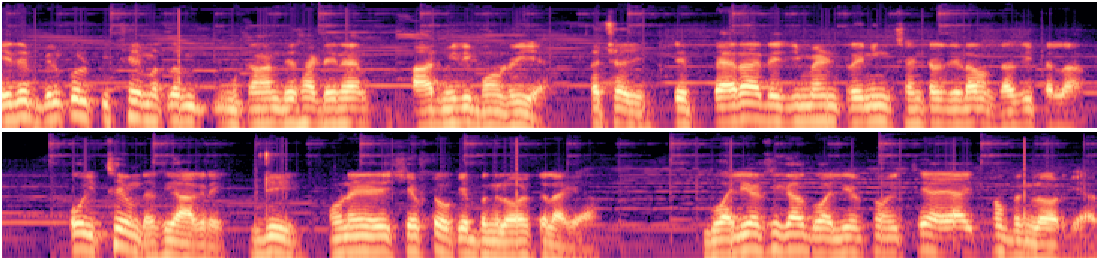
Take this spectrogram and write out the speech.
ਇਹਦੇ ਬਿਲਕੁਲ ਪਿੱਛੇ ਮਤਲਬ ਮਕਾਨ ਦੇ ਸਾਡੇ ਨਾਲ ਆਰਮੀ ਦੀ ਬਾਉਂਡਰੀ ਹੈ ਅੱਛਾ ਜੀ। ਤੇ ਪੈਰਾ ਰੈਜੀਮੈਂਟ ਟ੍ਰੇਨਿੰਗ ਸੈਂਟਰ ਜਿਹੜਾ ਹੁੰਦਾ ਸੀ ਪਹਿਲਾਂ ਉਹ ਇੱਥੇ ਹੁੰਦਾ ਸੀ ਆਗਰੇ। ਜੀ। ਹੁਣ ਇਹ ਸ਼ਿਫਟ ਹੋ ਕੇ ਬੰਗਲੌਰ ਚਲਾ ਗਿਆ। ਗਵਾਲੀਅਰ ਸੀਗਾ ਗਵਾਲੀਅਰ ਤੋਂ ਇੱਥੇ ਆਇਆ ਇੱਥੋਂ ਬੰਗਲੌਰ ਗਿਆ।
